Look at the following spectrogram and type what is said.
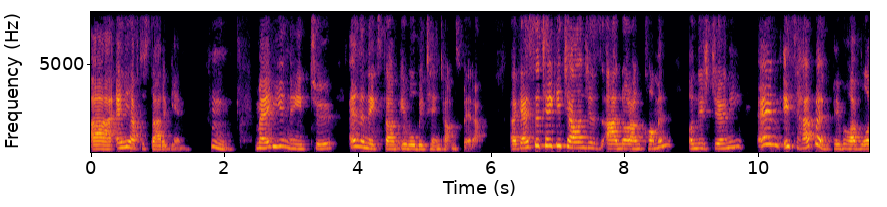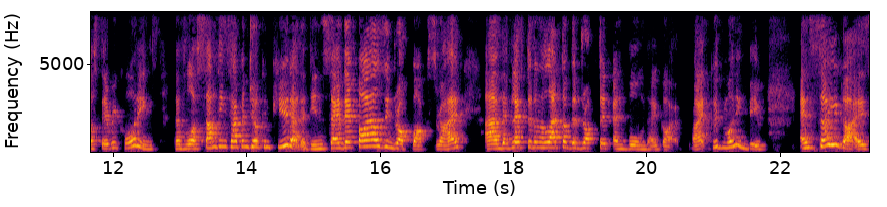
uh, and you have to start again. Hmm, maybe you need to, and the next time it will be 10 times better. Okay, so techie challenges are not uncommon on this journey and it's happened. People have lost their recordings. They've lost something's happened to a computer. They didn't save their files in Dropbox, right? Um, they've left it on the laptop, they dropped it, and boom, they go, right? Good morning, Viv. And so, you guys,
